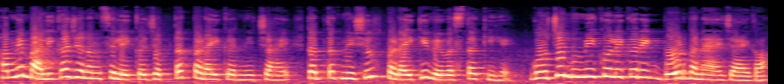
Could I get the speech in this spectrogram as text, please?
हमने बालिका जन्म से लेकर जब तक पढ़ाई करनी चाहे, तब तक निशुल्क पढ़ाई की व्यवस्था की है। गोचर भूमि को लेकर एक बोर्ड बनाया जाएगा,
